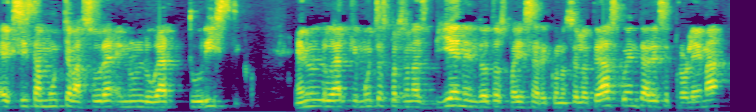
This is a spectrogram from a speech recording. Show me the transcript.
exista mucha basura en un lugar turístico, en un lugar que muchas personas vienen de otros países a reconocerlo. Te das cuenta de ese problema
